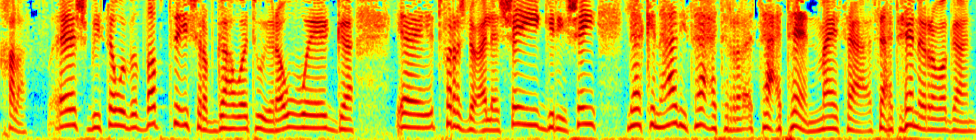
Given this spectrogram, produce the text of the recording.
خلاص. إيش بيسوي بالضبط؟ يشرب قهوته يروق يتفرج له على شيء يقري شيء. لكن هذه ساعة الر... ساعتين ما هي ساعة ساعتين الروقان.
